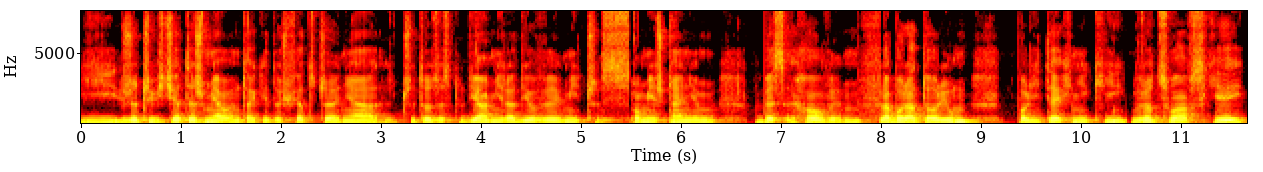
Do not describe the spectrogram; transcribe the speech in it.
I rzeczywiście ja też miałem takie doświadczenia, czy to ze studiami radiowymi, czy z pomieszczeniem bezechowym w laboratorium Politechniki Wrocławskiej.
